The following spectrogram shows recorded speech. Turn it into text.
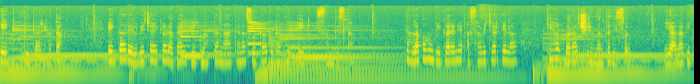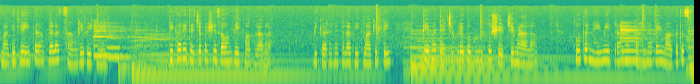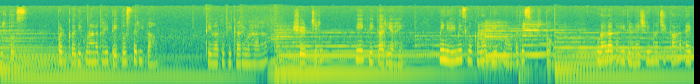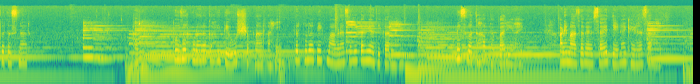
एक भिकारी होता. एकदा रेल्वेच्या एका डब्यात भीक मागताना त्याला सुटापुटातील एक इसम दिसला. त्याला पाहून भिकाऱ्याने असा विचार केला की हा बराच श्रीमंत दिसतोय. याला भीक मागितली तर आपल्याला चांगली भीक मिळेल. भिकारी त्याच्यापाशी जाऊन भीक मागू लागला. भिकाऱ्याने त्याला भीक मागितली. तेव्हा त्याच्याकडे बघून तो शेटजी म्हणाला तू तर नेहमी इतरांना काही ना काही मागतच फिरतोस. पण कधी कुणाला काही देतोच तरी का? तेव्हा तो भिकारी म्हणाला शेठजी मी एक भिकारी आहे. मी नेहमीच लोकांना भीक मागतच फिरतो. कुणाला काही देण्याची माझी काय ऐपत असणार? अरे तू जर कुणाला काही देऊच शकणार नाही तर तुला भीक मागण्याचाही काही अधिकार नाही. मी स्वतः व्यापारी आहे आणि माझा व्यवसाय देण्या घेण्याचा आहे.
